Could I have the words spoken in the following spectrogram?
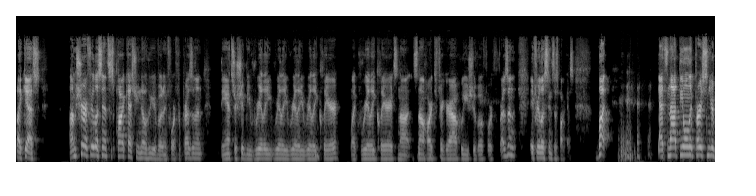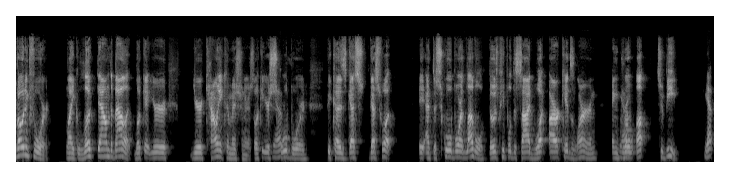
like yes, I'm sure if you're listening to this podcast, you know who you're voting for for president. The answer should be really, really, really, really clear. Like really clear. It's not it's not hard to figure out who you should vote for for president if you're listening to this podcast. But that's not the only person you're voting for. Like look down the ballot. Look at your your county commissioners. Look at your Yep. school board because guess guess what? At the school board level, those people decide what our kids learn and Yep. grow up to be. Yep.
